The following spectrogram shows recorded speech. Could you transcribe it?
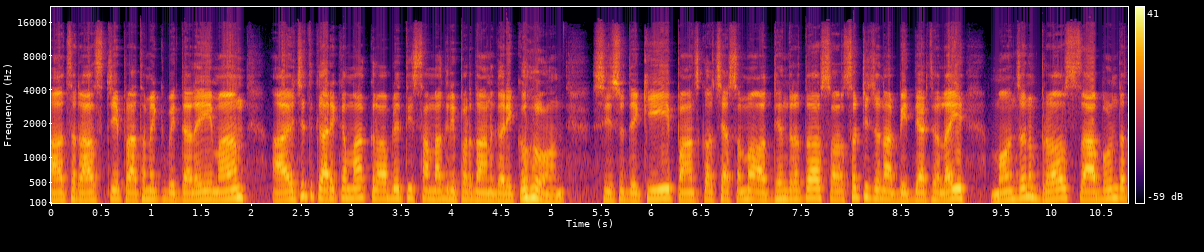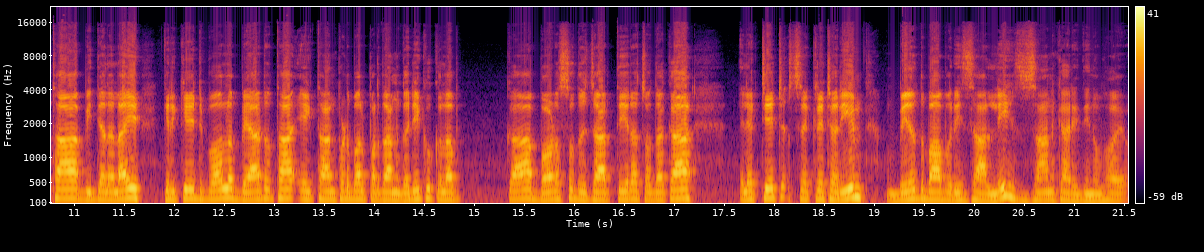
आज राष्ट्रिय प्राथमिक विद्यालयमा आयोजित कार्यक्रममा क्लबले ती सामग्री प्रदान गरेको हो। शिशुदेखि पाँच कक्षासम्म अध्ययनरत सडसठी जना विद्यार्थीहरूलाई मञ्जन ब्रस साबुन तथा विद्यालयलाई क्रिकेट बल ब्याट तथा एक थान फुटबल प्रदान गरिएको क्लबका वर्ष दुई हजार चौधका इलेक्टेड सेक्रेटरी वेद बाबु रिजालले जानकारी दिनुभयो।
